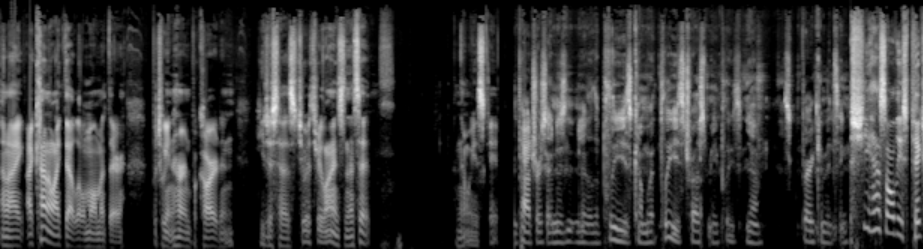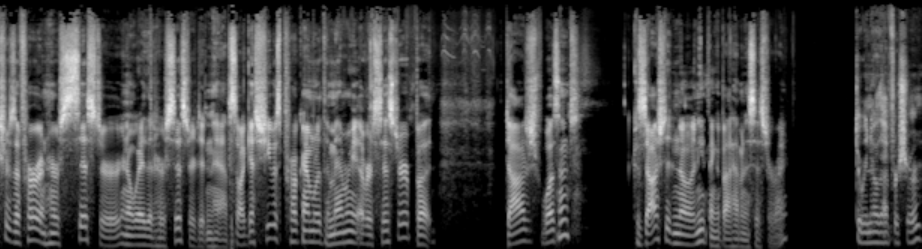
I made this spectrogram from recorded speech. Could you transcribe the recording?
And I, I kind of like that little moment there between her and Picard, and he just has two or three lines, and that's it. And then we escape. Patrick said, you know, the please come with, please trust me, please. Yeah, it's very convincing. She has all these pictures of her and her sister in a way that her sister didn't have. So I guess she was programmed with the memory of her sister, but Dahj wasn't? Because Dahj didn't know anything about having a sister, right? Do we know that for sure?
